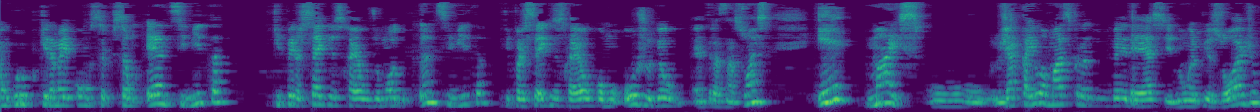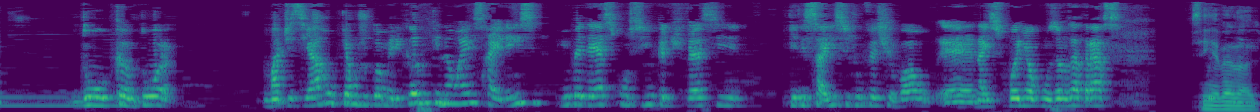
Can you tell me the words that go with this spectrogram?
um grupo que, na minha concepção, é antissemita, que persegue Israel de um modo antissemita, que persegue Israel como o judeu entre as nações, e mais, o, já caiu a máscara do BDS num episódio do cantor Maticiarro, que é um judeu americano que não é israelense, e o BDS conseguiu que ele tivesse que ele saísse de um festival é, na Espanha alguns anos atrás. Sim, é verdade.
